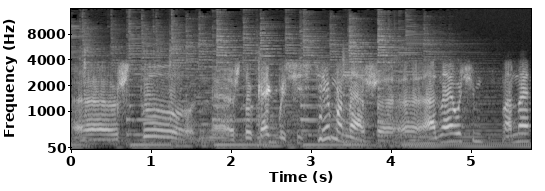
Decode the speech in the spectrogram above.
э, что, э, что как бы система наша, э, она очень, она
